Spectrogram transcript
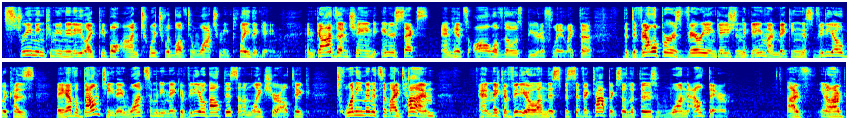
streaming community, like people on Twitch would love to watch me play the game. And Gods Unchained intersects and hits all of those beautifully. Like the the developer is very engaged in the game. I'm making this video because they have a bounty. They want somebody to make a video about this, and I'm like, sure, I'll take 20 minutes of my time and make a video on this specific topic so that there's one out there. I've, you know, I've,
